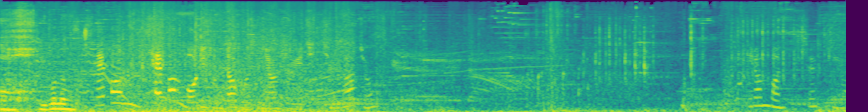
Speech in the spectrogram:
아 이거는 세번 세 번 머리 돈다고 그냥 저희 지칭을 하죠. 1한번 쓸게요.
